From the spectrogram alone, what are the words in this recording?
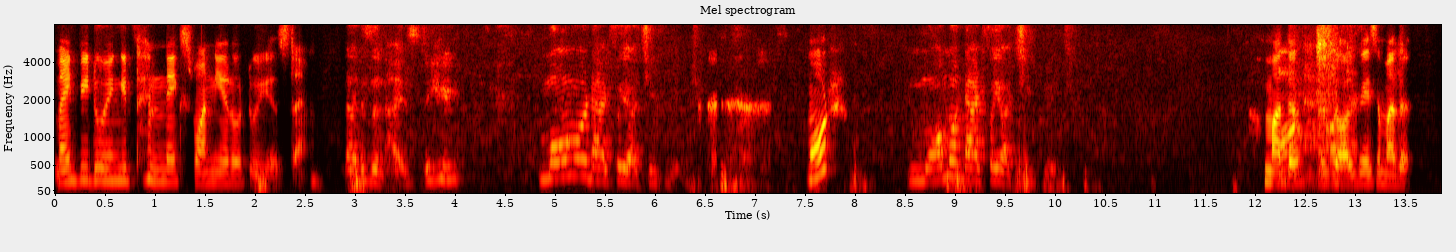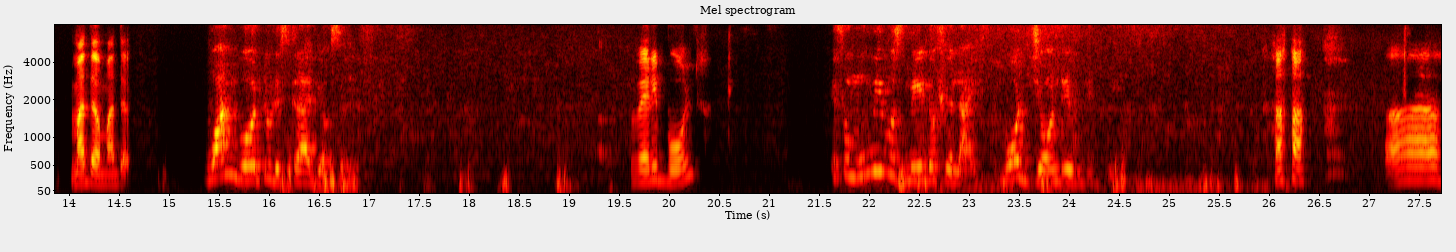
might be doing it in next one year or two years time That is a nice dream. Mom or dad for your achievement? more Mom or dad for your achievement? mother Mom is always a mother mother mother One word to describe yourself. very bold If a movie was made of your life, what genre would it be? uh,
